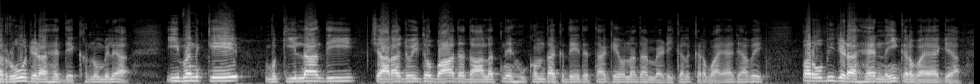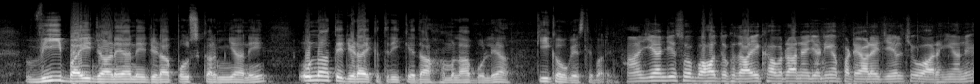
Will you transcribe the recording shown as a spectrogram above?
ਰੋਹ ਜਿਹੜਾ ਹੈ ਦੇਖਣ ਨੂੰ ਮਿਲਿਆ। ਈਵਨ ਕਿ ਵਕੀਲਾਂ ਦੀ ਚਾਰਾਜੋਈ ਤੋਂ ਬਾਅਦ ਅਦਾਲਤ ਨੇ ਹੁਕਮ ਤੱਕ ਦੇ ਦਿੱਤਾ ਕਿ ਉਹਨਾਂ ਦਾ ਮੈਡੀਕਲ ਕਰਵਾਇਆ ਜਾਵੇ, ਪਰ ਉਹ ਵੀ ਜਿਹੜਾ ਹੈ ਨਹੀਂ ਕਰਵਾਇਆ ਗਿਆ। 20 22 ਜਾਣਿਆਂ ਨੇ ਜਿਹੜਾ ਪੁਲਿਸ ਕਰਮੀਆਂ ਨੇ, ਉਹਨਾਂ ਤੇ ਜਿਹੜਾ ਇੱਕ ਤਰੀਕੇ ਦਾ ਹਮਲਾ ਬੋਲਿਆ। ਕੀ ਕਹੋਗੇ ਇਸ ਦੇ ਬਾਰੇ? ਹਾਂਜੀ ਹਾਂਜੀ ਸੋ ਬਹੁਤ ਦੁਖਦਾਈ ਖਬਰਾਂ ਨੇ ਜਿਹੜੀਆਂ ਪਟਿਆਲੇ ਜੇਲ੍ਹ ਚੋਂ ਆ ਰਹੀਆਂ ਨੇ।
